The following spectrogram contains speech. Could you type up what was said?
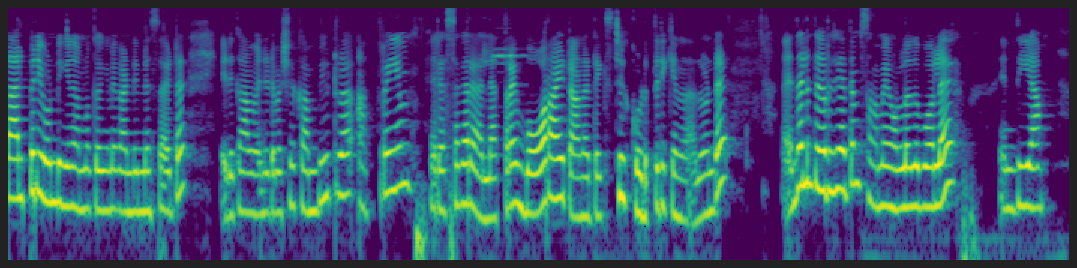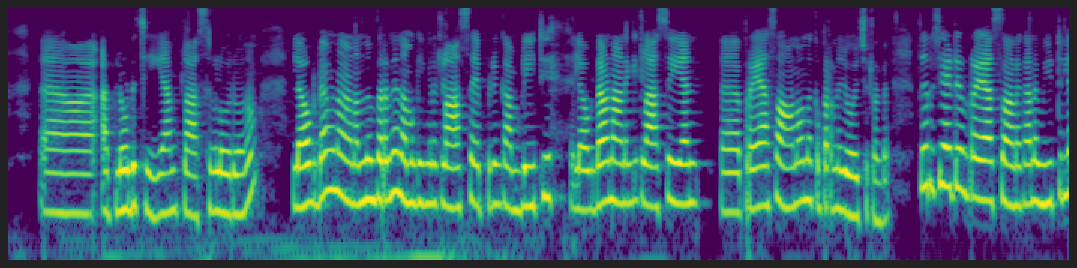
താല്പര്യമുണ്ട് ഇങ്ങനെ നമുക്ക് ഇങ്ങനെ കണ്ടിന്യൂസ് ആയിട്ട് എടുക്കാൻ വേണ്ടിയിട്ട്. പക്ഷേ കമ്പ്യൂട്ടർ അത്രയും രസകരമല്ല അത്രയും ബോറായിട്ടാണ് ടെക്സ്റ്റ് കൊടുത്തിരിക്കുന്നത്. അതുകൊണ്ട് എന്തായാലും തീർച്ചയായിട്ടും സമയമുള്ളതുപോലെ എന്ത് ചെയ്യാം? അപ്ലോഡ് ചെയ്യാം ക്ലാസ്സുകൾ ഓരോന്നും. ലോക്ക്ഡൗൺ ആണെന്നും പറഞ്ഞ് നമുക്കിങ്ങനെ ക്ലാസ് എപ്പോഴും കംപ്ലീറ്റ് ലോക്ക്ഡൗൺ ആണെങ്കിൽ ക്ലാസ് ചെയ്യാൻ പ്രയാസമാണോ എന്നൊക്കെ പറഞ്ഞ് ചോദിച്ചിട്ടുണ്ട്. തീർച്ചയായിട്ടും പ്രയാസമാണ്. കാരണം വീട്ടിൽ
